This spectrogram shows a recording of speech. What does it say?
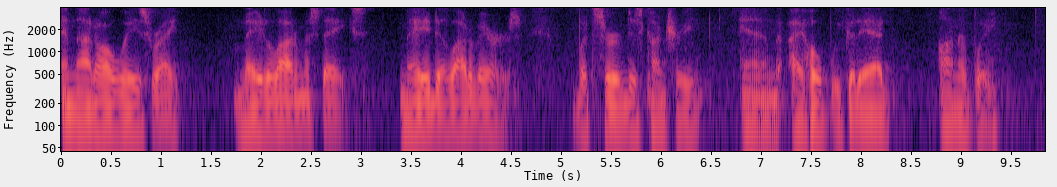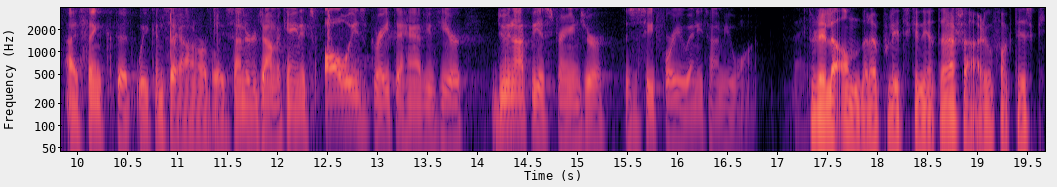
and not always right. Made a lot of mistakes, made a lot of errors, but served his country. And I hope we could add honorably. I think that we can say honorably. Senator John McCain, it's always great to have you here. Do not be a stranger. There's a seat for you anytime you want. Når det gjelder andre politiske nyheter her, så er det jo faktisk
